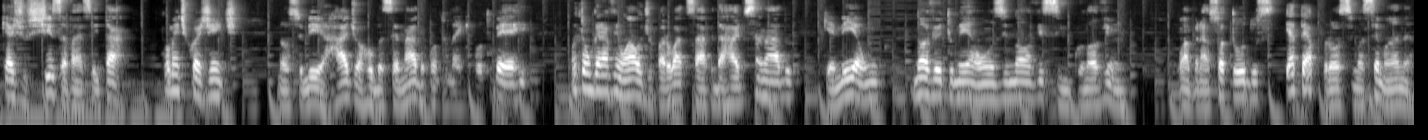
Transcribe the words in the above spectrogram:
Que a justiça vai aceitar? Comente com a gente. Nosso e-mail é radio@senado.leg.br ou então grave um áudio para o WhatsApp da Rádio Senado, que é 61 98611 9591. Um abraço a todos e até a próxima semana.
